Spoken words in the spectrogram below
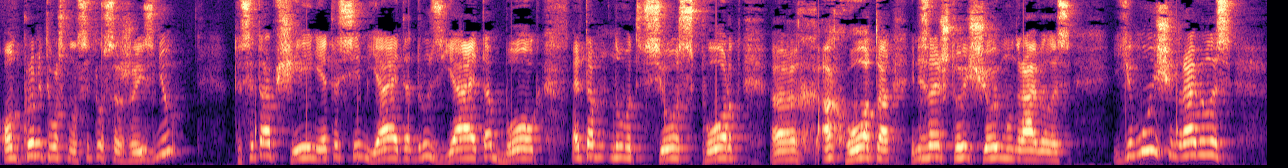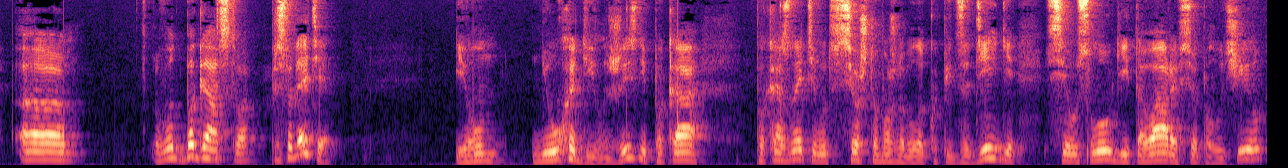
он кроме того, что насытился жизнью, то есть это общение, это семья, это друзья, это Бог, это, ну вот все, спорт, э, охота, я не знаю, что еще ему нравилось. Ему еще нравилось э, вот богатство. Представляете? И он не уходил из жизни, пока, пока, знаете, вот все, что можно было купить за деньги, все услуги и товары, все получил.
